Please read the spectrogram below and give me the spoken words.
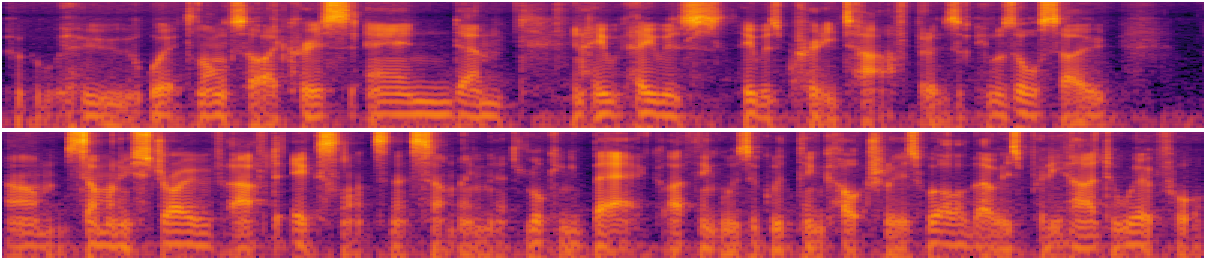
who, who worked alongside Chris, and um, you know, he, he was he was pretty tough, but it was, he was also um, someone who strove after excellence, and that's something that, looking back, I think was a good thing culturally as well. Although he's pretty hard to work for.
